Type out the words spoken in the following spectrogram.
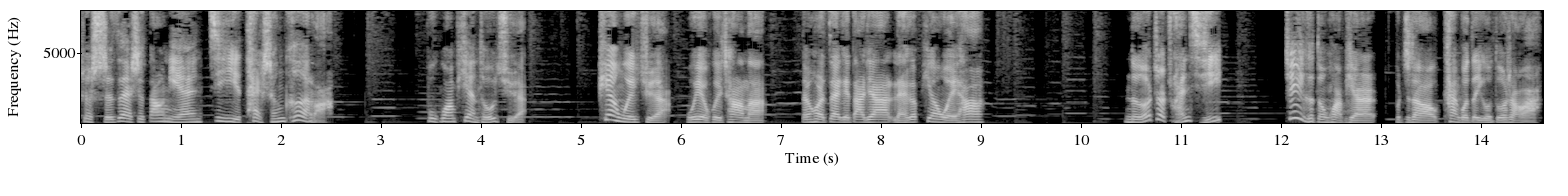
这实在是当年记忆太深刻了，不光片头曲，片尾曲我也会唱呢。等会儿再给大家来个片尾哈。哪吒传奇这个动画片不知道看过的有多少啊？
